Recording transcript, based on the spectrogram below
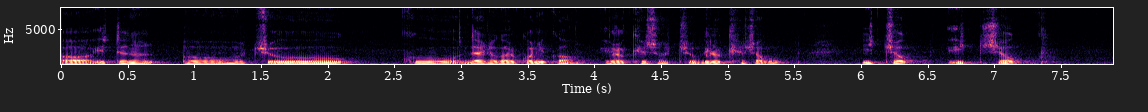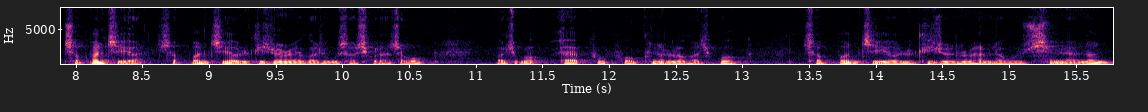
어 이때는 어 쭉 그 내려갈 거니까 이렇게 해서 쭉 이렇게 하자고 이쪽 이쪽 첫 번째 열, 첫 번째 열 기준으로 해가지고 서식을 하자고 가지고 F4 눌러가지고 첫 번째 열 기준으로 하려고 치면은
